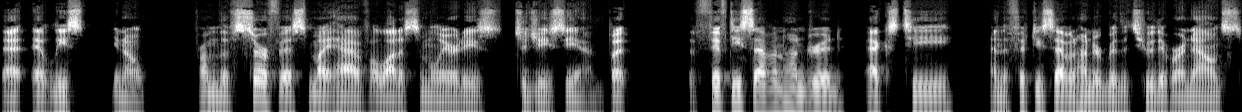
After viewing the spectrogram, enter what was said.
that at least, you know, from the surface might have a lot of similarities to GCN. But the 5700 XT and the 5700 were the two that were announced.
